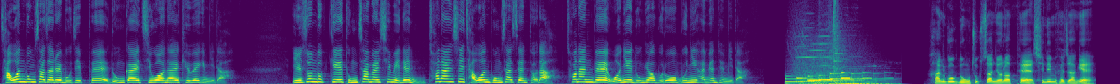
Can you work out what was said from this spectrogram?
자원봉사자를 모집해 농가에 지원할 계획입니다. 일손 돕기에 동참할 시민은 천안시 자원봉사센터나 천안배 원예 농협으로 문의하면 됩니다. 한국농축산연합회 신임 회장에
